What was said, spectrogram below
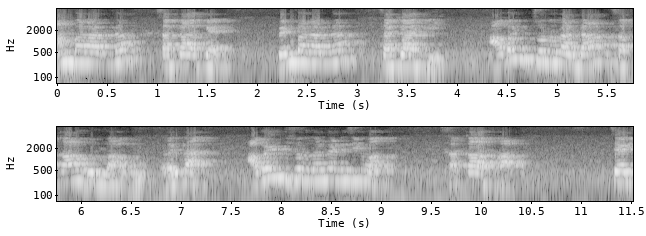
ஆண்பாலா இருந்தா சக்காக்க பெண்பாலா இருந்தா சக்காக்கி. அவன் சொல்றதா சக்கா சக்காஹுல்லாஹு. வழங்குதா அவள் சொல்றதா என்ன செய்வான்? சக்காஹா. சரி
